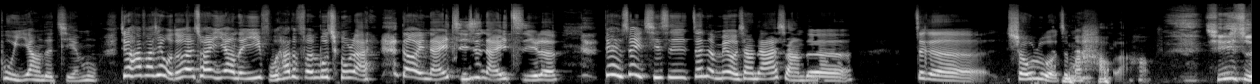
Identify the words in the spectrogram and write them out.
不一样的节目。结果他发现我都在穿一样的衣服，他都分不出来 到底哪一集是哪一集了。对，所以其实真的没有像大家想的。这个收入有这么好了哈？其实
